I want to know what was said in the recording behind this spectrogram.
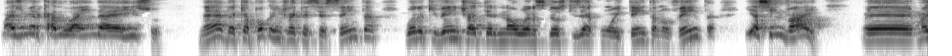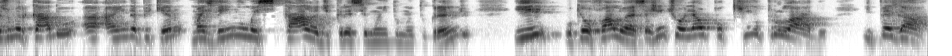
Mas o mercado ainda é isso. Né? Daqui a pouco a gente vai ter 60, o ano que vem a gente vai terminar o ano, se Deus quiser, com 80, 90, e assim vai. É, mas o mercado ainda é pequeno, mas vem em uma escala de crescimento muito grande. E o que eu falo é: se a gente olhar um pouquinho para o lado e pegar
